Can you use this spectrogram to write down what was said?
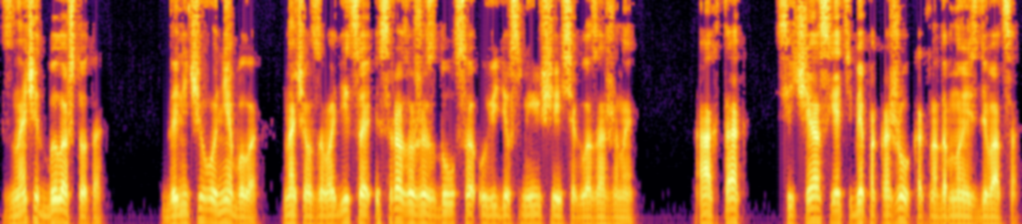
Значит, было что-то. Да ничего не было. Начал заводиться и сразу же сдулся, увидев смеющиеся глаза жены. Ах так, сейчас я тебе покажу, как надо мной издеваться.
